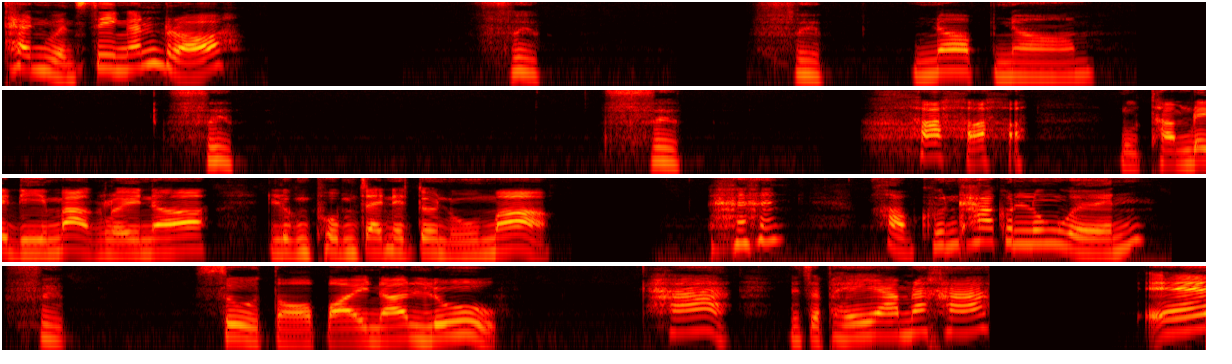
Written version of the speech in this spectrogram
แทนเหมือนซีงั้นเหรอฟึบฟึบ นอบน้อมฟึบฟึบฮ่าฮ่าฮ่าหนูทำได้ดีมากเลยนะ ลุงภูมิใจในตัวหนูมาก ขอบคุณค่ะคุณลุงเหวินฟึบ สู้ต่อไปนะลูก ค่ะหนูจะพยายามนะคะ เอ๊ะ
